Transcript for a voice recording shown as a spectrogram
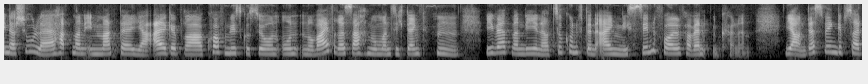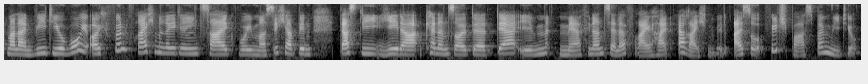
In der Schule hat man in Mathe ja Algebra, Kurvendiskussion und nur weitere Sachen, wo man sich denkt, hm, wie wird man die in der Zukunft denn eigentlich sinnvoll verwenden können? Ja, und deswegen gibt es heute mal ein Video, wo ich euch fünf Rechenregeln zeige, wo ich mal sicher bin, dass die jeder kennen sollte, der eben mehr finanzielle Freiheit erreichen will. Also viel Spaß beim Video.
